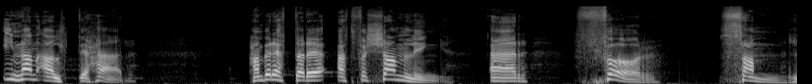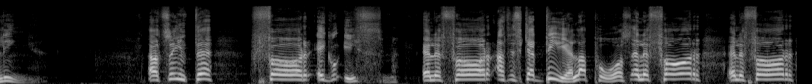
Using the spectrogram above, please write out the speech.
innan allt det här, han berättade att församling är för samling. Alltså inte för egoism, eller för att vi ska dela på oss, eller för, eller för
